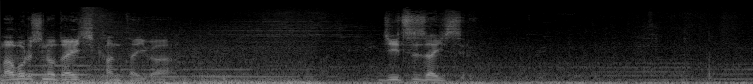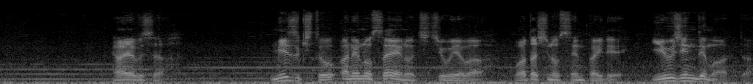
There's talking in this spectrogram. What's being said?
画。幻の第一艦隊は実在するはやぶさ。水木と姉のさやの父親は私の先輩で友人でもあった。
